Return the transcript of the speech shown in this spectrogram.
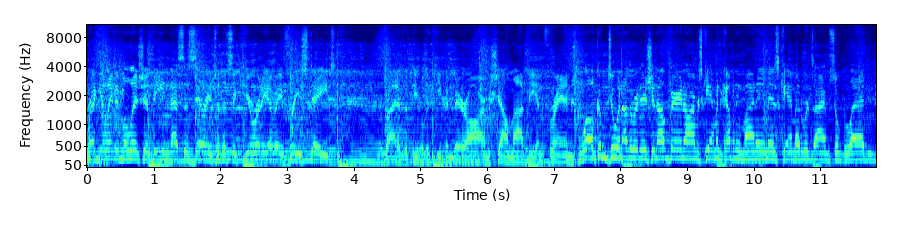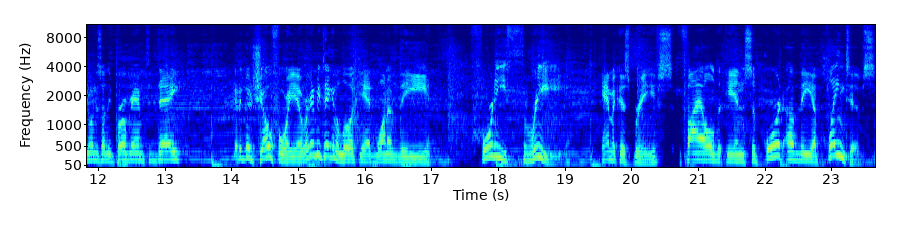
regulated militia being necessary to the security of a free state. The right of the people to keep and bear arms shall not be infringed. Welcome to another edition of Bearing Arms Cam and Company. My name is Cam Edwards. I am so glad you joined us on the program today. Got a good show for you. We're going to be taking a look at one of the 43 amicus briefs filed in support of the plaintiffs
